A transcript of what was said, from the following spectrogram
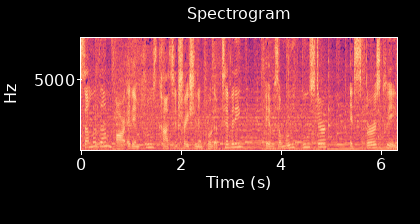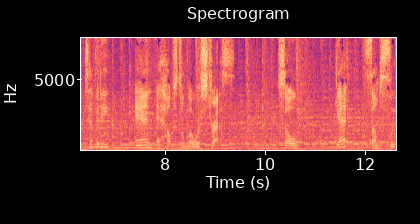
Some of them are it improves concentration and productivity, it was a mood booster, it spurs creativity, and it helps to lower stress. So get some sleep.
